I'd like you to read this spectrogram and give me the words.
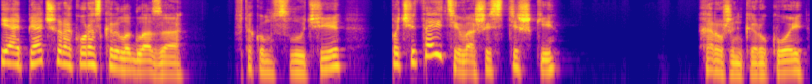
и опять широко раскрыла глаза. «В таком случае почитайте ваши стишки». Хорошенькой рукой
